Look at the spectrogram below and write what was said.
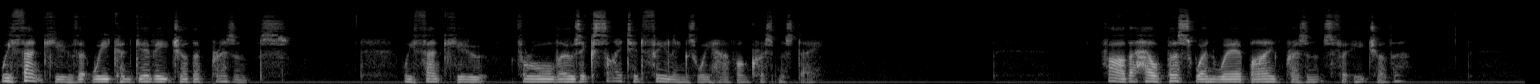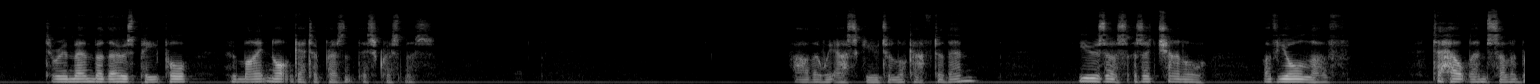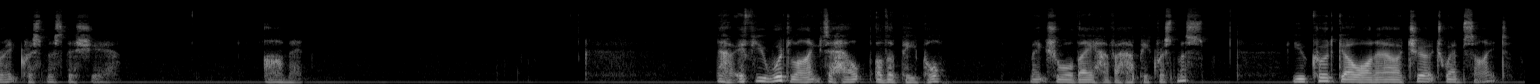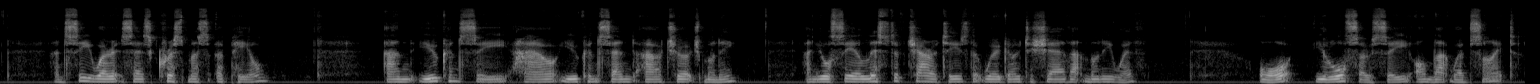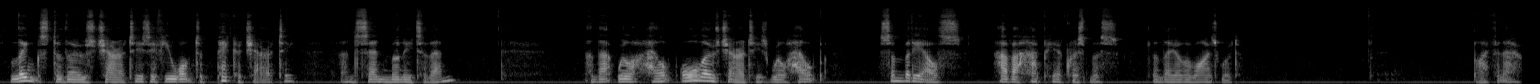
We thank you that we can give each other presents. We thank you for all those excited feelings we have on Christmas Day. Father, help us when we're buying presents for each other to remember those people who might not get a present this Christmas. Father, we ask you to look after them. Use us as a channel of your love to help them celebrate Christmas this year. Amen. Now, if you would like to help other people make sure they have a happy Christmas, you could go on our church website and see where it says Christmas Appeal, and you can see how you can send our church money, and you'll see a list of charities that we're going to share that money with. Or you'll also see on that website links to those charities if you want to pick a charity and send money to them and that will help, all those charities will help somebody else have a happier Christmas than they otherwise would. Bye for now.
